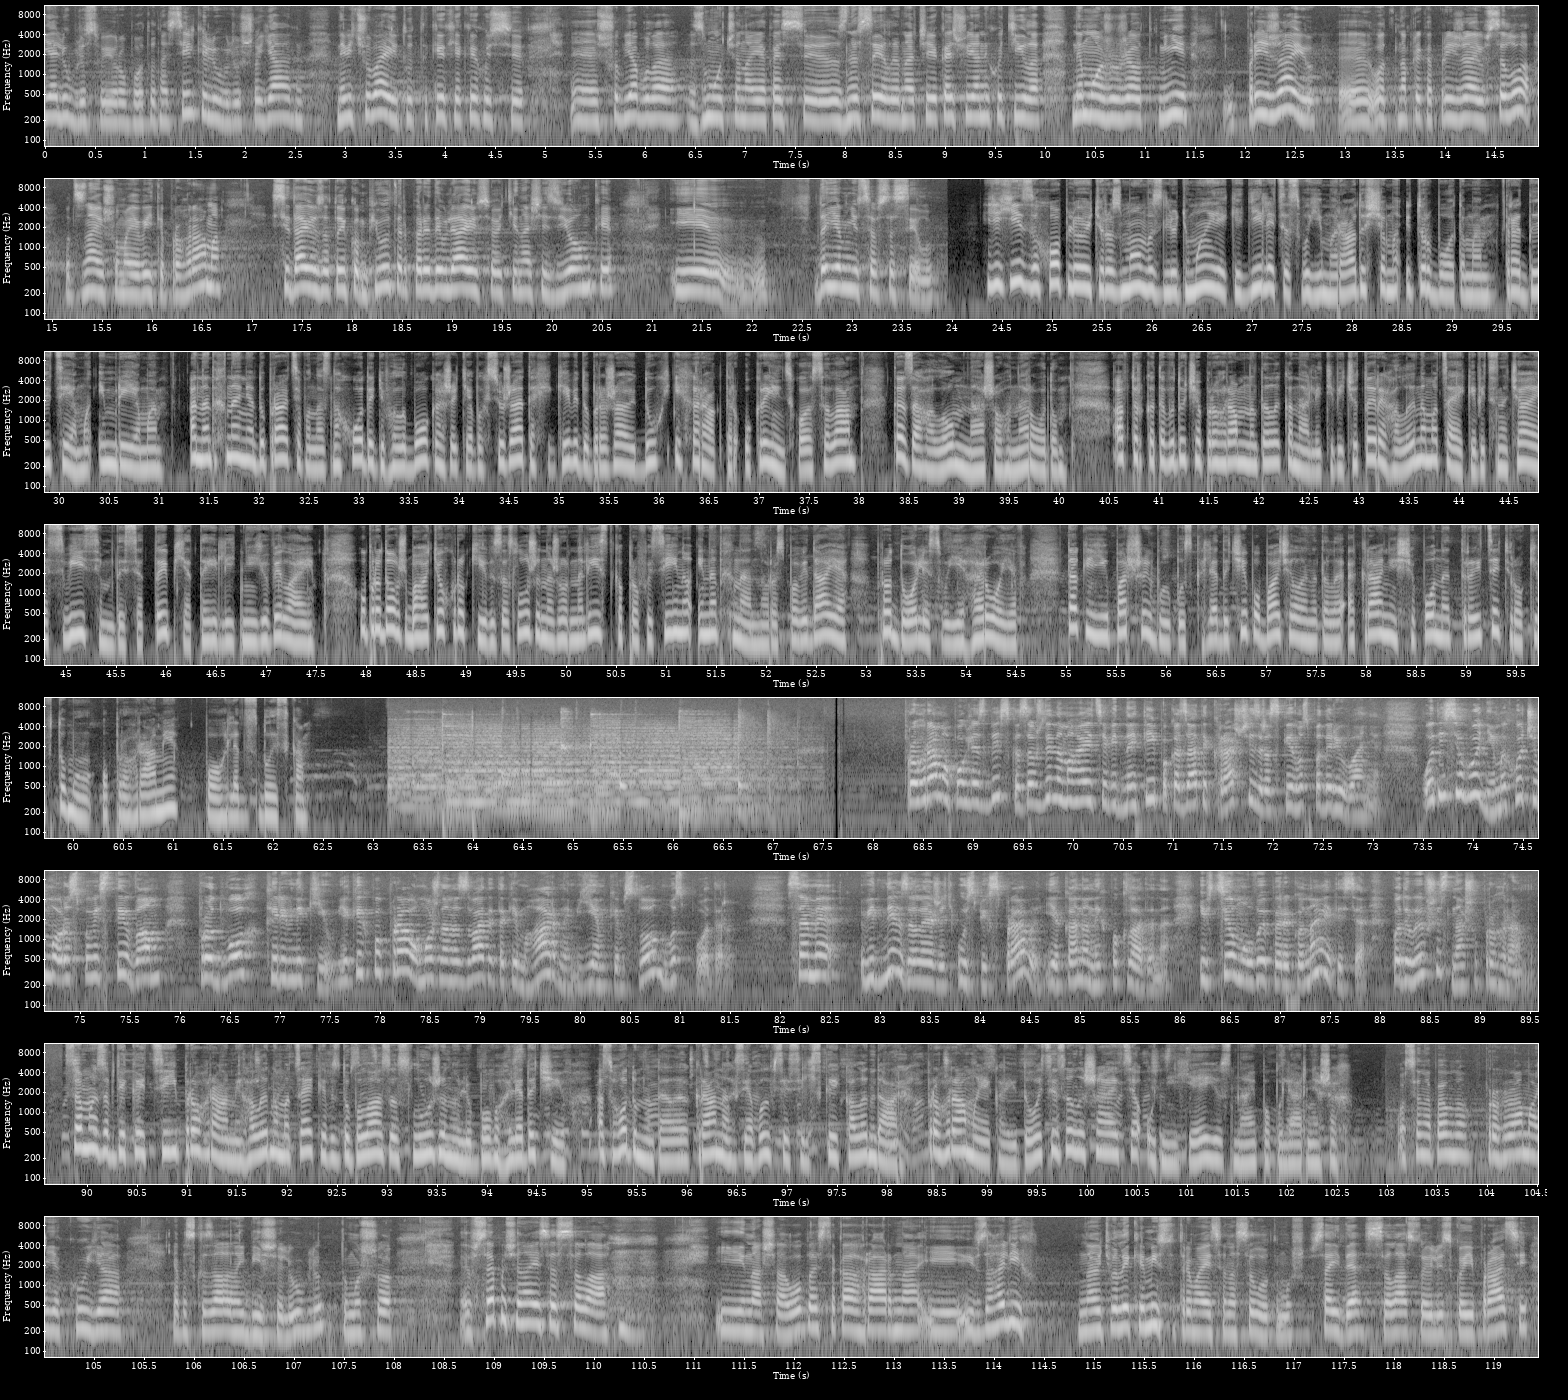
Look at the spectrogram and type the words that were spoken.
Я люблю свою роботу, настільки люблю, що я не відчуваю тут таких якихось, е, щоб я була змучена, якась е, знесилена, чи якась, що я не хотіла, не можу вже. От мені приїжджаю, е, от, наприклад, приїжджаю в село, от знаю, що має вийти програма, сідаю за той комп'ютер, передивляюся ті наші зйомки і дає мені це все силу. Її захоплюють розмови з людьми, які діляться своїми радощами і турботами, традиціями і мріями. А натхнення до праці вона знаходить в глибоких життєвих сюжетах, які відображають дух і характер українського села та загалом нашого народу. Авторка та ведуча програм на телеканалі ТВ 4 Галина Мацейки відзначає свій 75-літній ювілей. Упродовж багатьох років заслужена журналістка професійно і натхненно розповідає про долі своїх героїв. Так її перший випуск глядачі побачили на телеекрані ще понад 30 років тому у програмі Погляд зблизька. Програма Погляд зблизька завжди намагається віднайти і показати кращі зразки господарювання. От і сьогодні ми хочемо розповісти вам про двох керівників, яких по праву можна назвати таким гарним, ємким словом господар. Саме від них залежить успіх справи, яка на них покладена. І в цьому ви переконаєтеся, подивившись нашу програму. Саме завдяки цій програмі Галина Мацейків здобула заслужену любов глядачів. А згодом на телеекранах з'явився сільський календар, програма, яка і досі залишається однією з найпопулярніших. Оце, напевно, програма, яку я, я би сказала, найбільше люблю, тому що е, все починається з села. І наша область така аграрна, і, і взагалі навіть велике місто тримається на селу, тому що все йде з села, з тої людської праці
